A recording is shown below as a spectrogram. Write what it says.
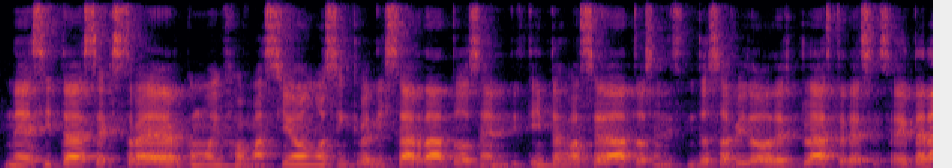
necesitas extraer como información o sincronizar datos en distintas bases de datos, en distintos servidores, clústeres, etc.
